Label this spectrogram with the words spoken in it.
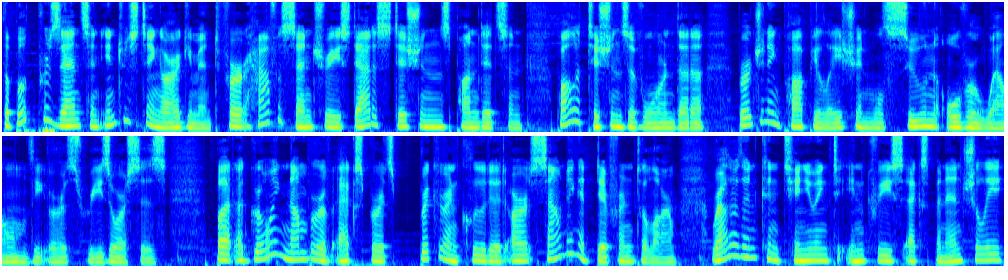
The book presents an interesting argument. For half a century, statisticians, pundits, and politicians have warned that a burgeoning population will soon overwhelm the Earth's resources. But a growing number of experts Bricker included, are sounding a different alarm. Rather than continuing to increase exponentially,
